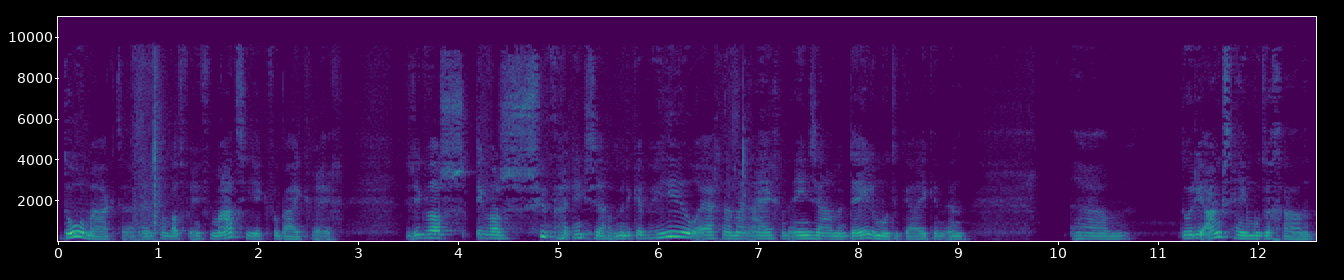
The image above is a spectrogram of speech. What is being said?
doormaakte. En van wat voor informatie ik voorbij kreeg. Dus ik was, ik was super eenzaam. En ik heb heel erg naar mijn eigen eenzame delen moeten kijken. En um, door die angst heen moeten gaan.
